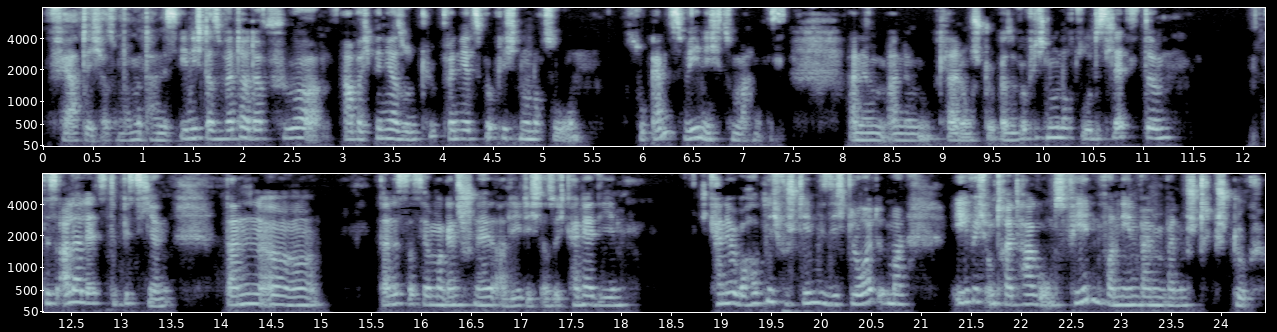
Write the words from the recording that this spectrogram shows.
fertig. Also momentan ist eh nicht das Wetter dafür, aber ich bin ja so ein Typ, wenn jetzt wirklich nur noch so, so ganz wenig zu machen ist an einem, an einem Kleidungsstück, also wirklich nur noch so das letzte, das allerletzte bisschen, dann, äh, dann ist das ja mal ganz schnell erledigt. Also ich kann ja die, ich kann ja überhaupt nicht verstehen, wie sich Leute immer ewig und drei Tage ums Fäden von denen beim, bei einem Strickstück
